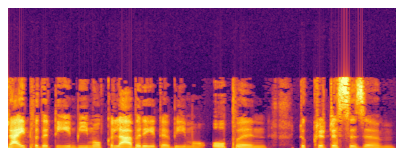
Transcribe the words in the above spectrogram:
Write with the team be more collaborative be more open to criticism.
